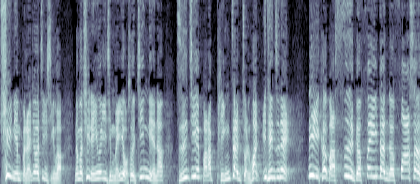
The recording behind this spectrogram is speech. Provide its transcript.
去年本来就要进行了，那么去年因为疫情没有，所以今年呢，直接把它平战转换，一天之内立刻把四个飞弹的发射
